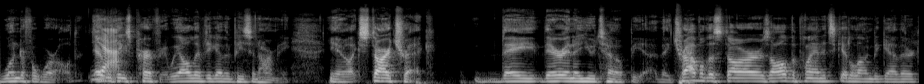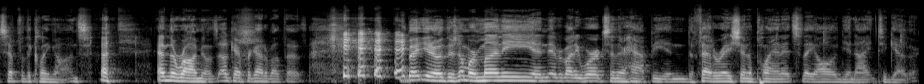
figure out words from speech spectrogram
wonderful world. Yeah. Everything's perfect. We all live together in peace and harmony. You know, like Star Trek. They they're in a utopia. They travel the stars, all the planets get along together, except for the Klingons and the Romulans. Okay, I forgot about those. but you know, there's no more money and everybody works and they're happy and the Federation of Planets, they all unite together.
